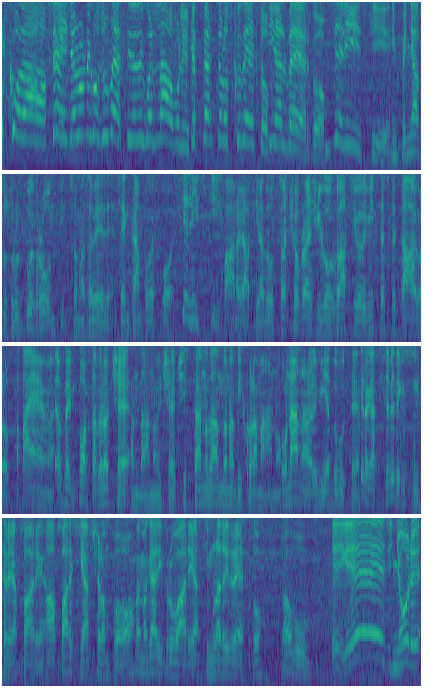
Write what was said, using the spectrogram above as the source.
Eccola! Segna l'unico superstite di quel Napoli che perse lo scudetto in albergo. Zielischi. Impegnato su due fronti, insomma, sapete, sia in campo che fuori. Zielischi. Qua, ragazzi, tirato lo straccio fracico classico dei mister spettacolo. Papam. Vabbè, importa, però c'è Andanovic. Cioè, ci stanno dando una piccola mano. Con Anna le via tutte. Io, ragazzi, sapete che punterei a fare? A apparecchiarcela un po'. Poi magari provare a simulare il resto. Bravo. Ehi, ehi, signore.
